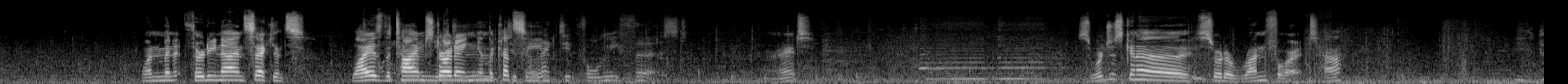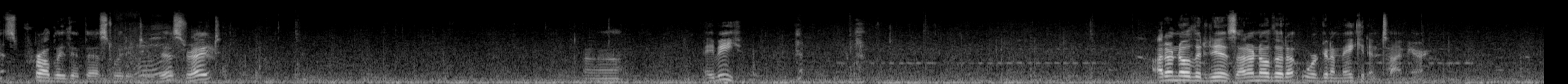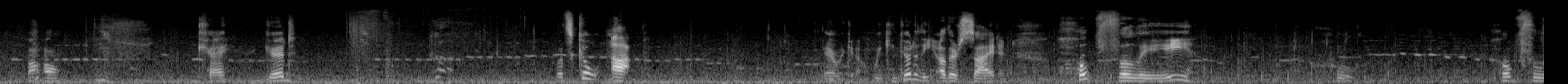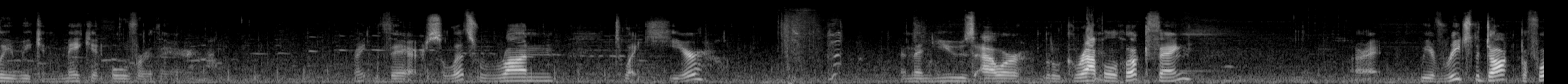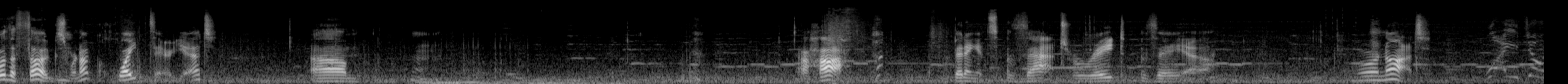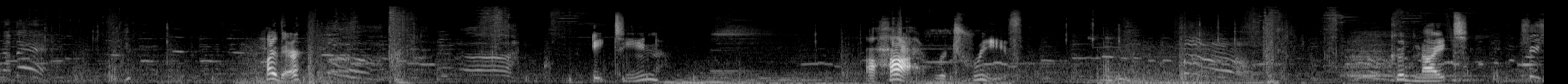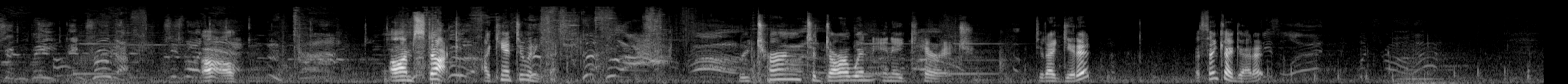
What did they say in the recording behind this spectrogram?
1 minute 39 seconds. Why is the time starting in the cutscene? collect it for me first. Alright. So we're just gonna sort of run for it, huh? It's probably the best way to do this, right? Uh, maybe. I don't know that it is. I don't know that we're gonna make it in time here. Uh-oh. Okay, good. Let's go up. There we go. We can go to the other side and hopefully... Ooh. hopefully we can make it over there. Right there. So let's run to like here. And then use our little grapple hook thing. Alright. We have reached the dock before the thugs. We're not quite there yet. Um, hmm. Aha! Betting it's that right there. Or not. What are you doing up there? Hi there. 18. Aha! Retrieve. Good night. She shouldn't be intruder. She's right Uh-oh. Oh, I'm stuck. I can't do anything. Return to Darwin in a carriage. Did I get it? I think I got it.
